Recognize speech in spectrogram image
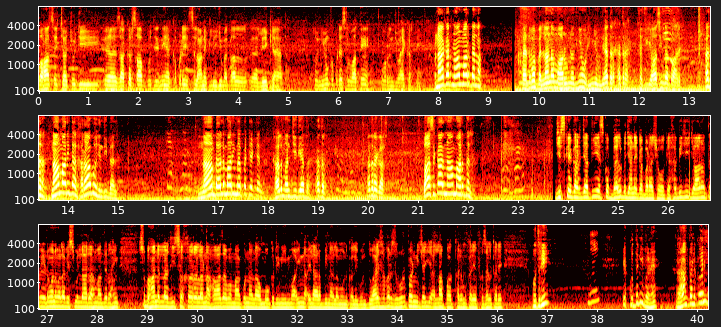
وہاں سے چاچو جی زاکر صاحب کو دینے ہیں کپڑے سلانے کے لیے جو میں کل لے کے آیا تھا۔ تو نیو کپڑے سلواتے ہیں اور انجوائے کرتے ہیں۔ نہ کر، نہ مار بیلا فاطمہ بیلا نہ مارو ندیاں ہو رہی ہیں ادھر ادھر۔ چاچو یاسین دا گھر۔ ادھر، نہ ماری بیل خراب ہو جندی بیل نہ بیل ماری میں پکے کہنا۔ گل من جی دی، ادھر ادھر۔ ادھر گل بس کر، نہ مار بیل جس کے گھر جاتی ہے اس کو بیل بجانے کا بڑا شوق ہے۔ حبی جی جا رہا ہوں تیرے تریڈوان والا بسم اللہ الرحمن الرحیم۔ سبحان اللہ جی سخر اللہ نہ حاضہ و ماکن اللہ مکرینین و ان الہ ربین اللہ منقلبون دعائے سفر ضرور پڑھنی چاہیے۔ اللہ پاک کرم کرے فضل کرے۔ پتری؟ جی۔ یہ خود نہیں بنے۔ رام تن کو نہیں۔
